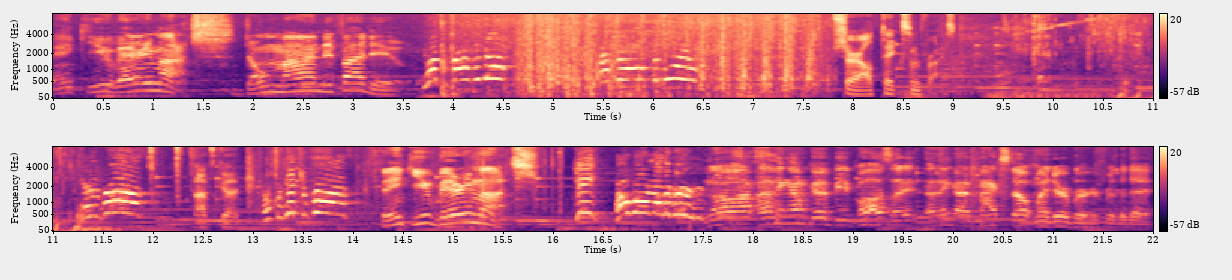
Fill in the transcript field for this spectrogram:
Thank you very much. Don't mind if I do. You want some fries with that? After all, the boil. Sure, I'll take some fries. Here's fries. That's good. Don't forget your fries. Thank you very much. Jake, how about another burger? No, I, I think I'm good, Beef Boss. I, I think I've maxed out my Durr Burger for the day.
